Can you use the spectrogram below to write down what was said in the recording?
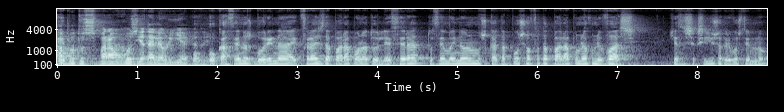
από τους παραγωγούς για τα ελαιοργία. Ο, ο καθένας μπορεί να εκφράζει τα παράπονα του ελεύθερα. Το θέμα είναι όμως κατά πόσο αυτά τα παράπονα έχουν βάση. Και θα σας εξηγήσω ακριβώς τι εννοώ.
